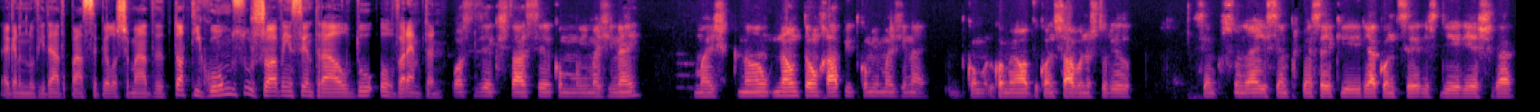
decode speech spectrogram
A grande novidade passa pela chamada Totti Gomes, o jovem central do Wolverhampton. Posso dizer que está a ser como imaginei, mas não, não tão rápido como imaginei. Como, como é óbvio, quando estava no Estoril, sempre sonhei e sempre pensei que iria acontecer, este dia iria chegar,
